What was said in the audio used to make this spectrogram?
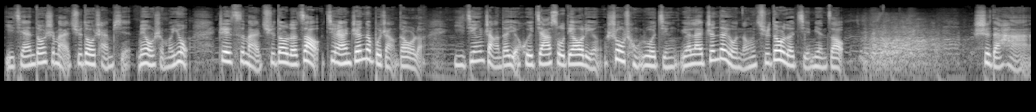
以前都是买祛痘产品，没有什么用。这次买祛痘的皂，竟然真的不长痘了，已经长得也会加速凋零，受宠若惊。原来真的有能祛痘的洁面皂。是的哈，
